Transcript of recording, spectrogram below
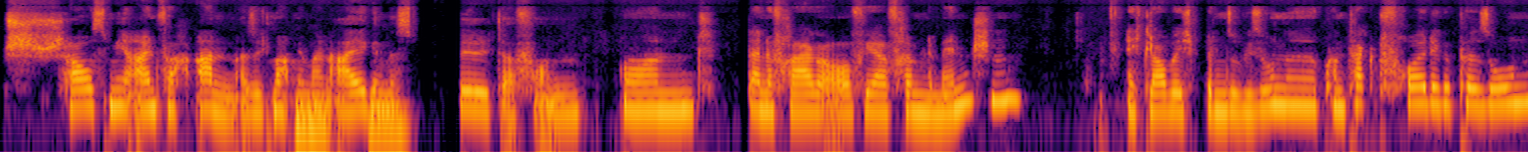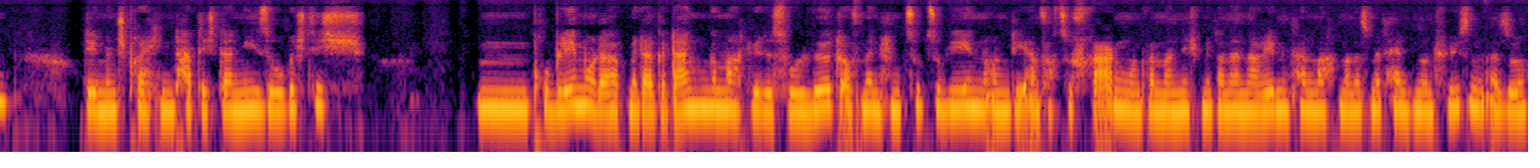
schaue es mir einfach an. Also ich mache mir Mhm. mein eigenes Bild davon. Und deine Frage auf, ja, fremde Menschen. Ich glaube, ich bin sowieso eine kontaktfreudige Person. Dementsprechend hatte ich da nie so richtig hm, Probleme oder habe mir da Gedanken gemacht, wie das wohl wird, auf Menschen zuzugehen und die einfach zu fragen. Und wenn man nicht miteinander reden kann, macht man das mit Händen und Füßen. Also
